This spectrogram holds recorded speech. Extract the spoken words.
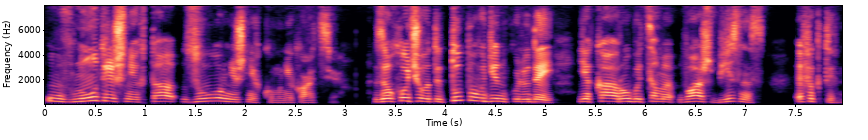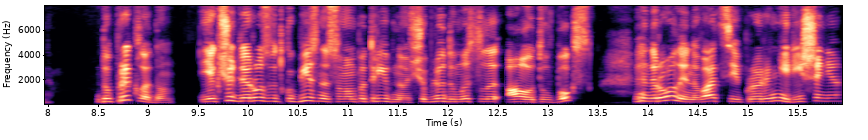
у внутрішніх та зовнішніх комунікаціях, заохочувати ту поведінку людей, яка робить саме ваш бізнес ефективним. До прикладу, якщо для розвитку бізнесу вам потрібно, щоб люди мислили out of box, генерували інновації, проривні рішення,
